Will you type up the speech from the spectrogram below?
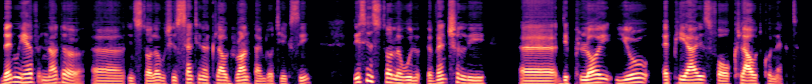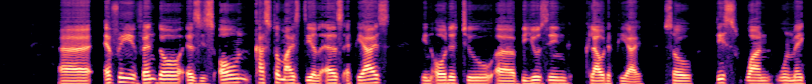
Then we have another uh, installer which is Sentinel Cloud Runtime.exe. This installer will eventually uh, deploy your APIs for Cloud Connect. Uh, every vendor has its own customized DLLs APIs in order to uh, be using Cloud API. So this one will make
